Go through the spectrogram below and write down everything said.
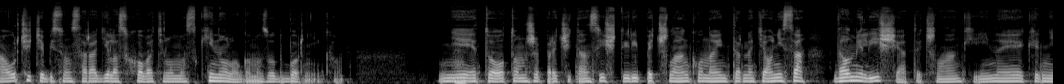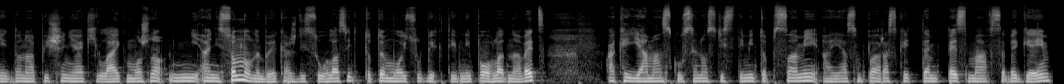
a určite by som sa radila s chovateľom a s kinologom a s odborníkom. Nie je to o tom, že prečítam si 4-5 článkov na internete. Oni sa veľmi líšia, tie články. Iné je, keď niekto napíše nejaký like. Možno ani so mnou nebude každý súhlasiť. Toto je môj subjektívny pohľad na vec. Aké ja mám skúsenosti s týmito psami a ja som povedala, keď ten pes má v sebe game,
